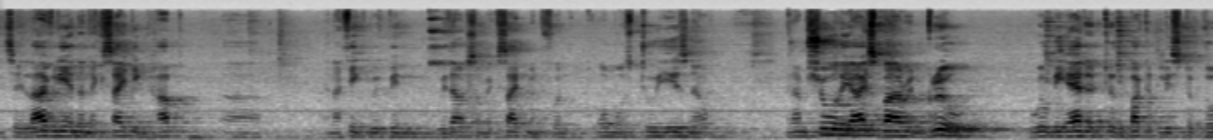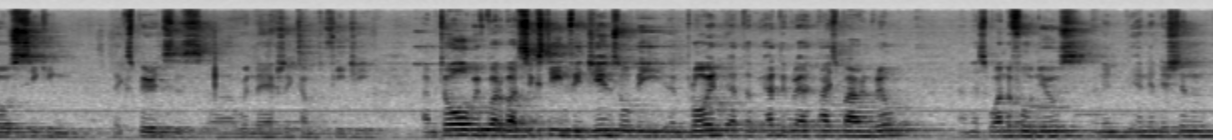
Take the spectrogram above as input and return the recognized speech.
It's a lively and an exciting hub, uh, and I think we've been without some excitement for almost two years now. And I'm sure the Ice Bar and Grill will be added to the bucket list of those seeking experiences uh, they actually come to Fiji. I'm told we've got about 16 Fijians who will be employed at the, at the Ice Bar and Grill, and that's wonderful news. And in, in addition,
